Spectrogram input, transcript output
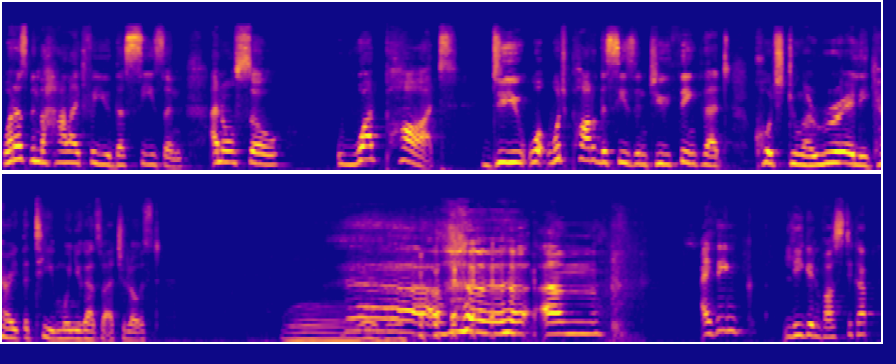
what has been the highlight for you this season, and also what part? Do you what, what part of the season do you think that Coach Dunga really carried the team when you guys were at your lowest? um, I think league and varsity cup.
